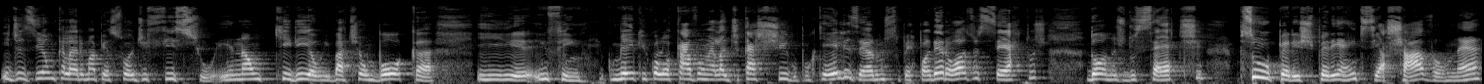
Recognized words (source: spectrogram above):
e diziam que ela era uma pessoa difícil e não queriam e batiam boca e, enfim, meio que colocavam ela de castigo, porque eles eram super poderosos, certos, donos do set, super experientes, se achavam, né?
